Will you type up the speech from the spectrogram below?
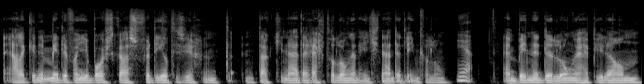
eigenlijk in het midden van je borstkas verdeelt hij zich een, een, takje naar de rechterlong en eentje naar de linkerlong. Ja. En binnen de longen heb je dan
